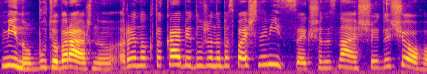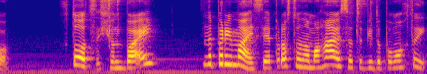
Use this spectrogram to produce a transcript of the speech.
Міно, будь обережною. Ринок Токабі дуже небезпечне місце, якщо не знаєш, що й до чого. Хто це, Хюнбай? Не переймайся, я просто намагаюся тобі допомогти.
